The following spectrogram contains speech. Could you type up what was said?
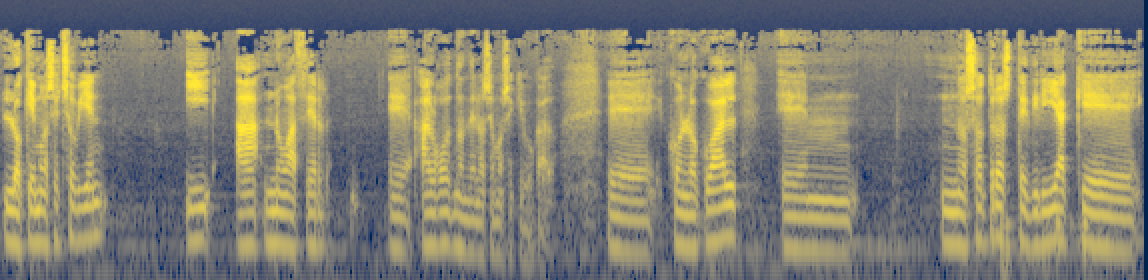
lo que hemos hecho bien y a no hacer eh, algo donde nos hemos equivocado. Eh, con lo cual, em, nosotros te diría que,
